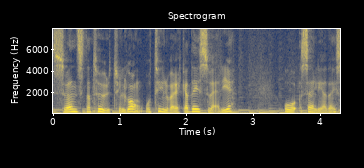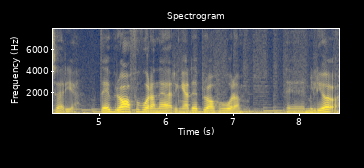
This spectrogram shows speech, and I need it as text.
svensk naturtillgång och tillverka det i Sverige och sälja det i Sverige. Det är bra för våra näringar, det är bra för vår eh, miljö.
